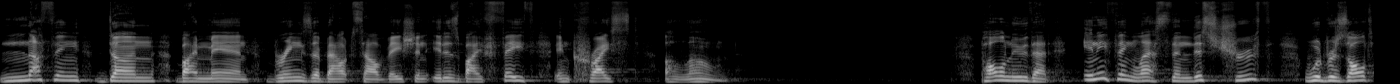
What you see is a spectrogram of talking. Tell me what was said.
Nothing done by man brings about salvation. It is by faith in Christ alone. Paul knew that anything less than this truth would result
